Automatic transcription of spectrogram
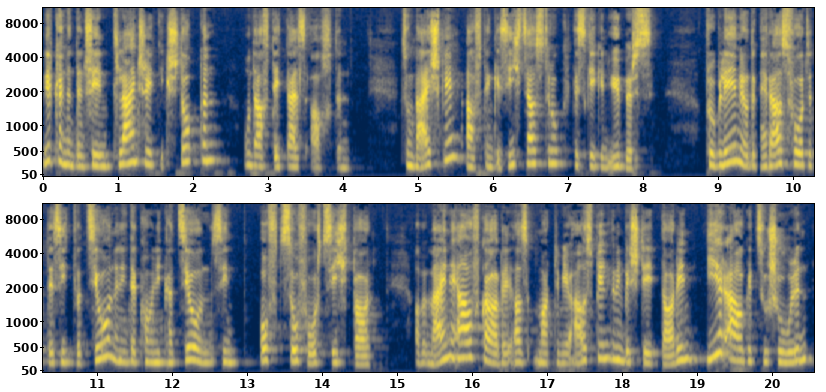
Wir können den Film kleinschrittig stoppen und auf Details achten. Zum Beispiel auf den Gesichtsausdruck des Gegenübers. Probleme oder herausfordernde Situationen in der Kommunikation sind oft sofort sichtbar. Aber meine Aufgabe als Martimio-Ausbilderin besteht darin, ihr Auge zu schulen,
